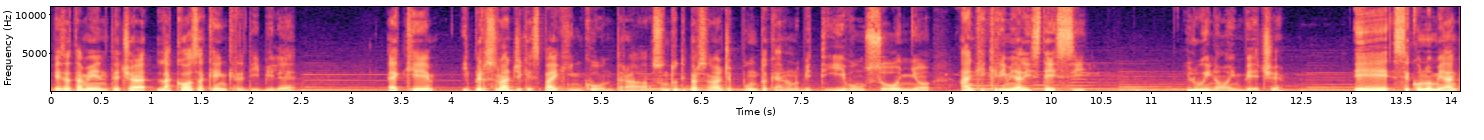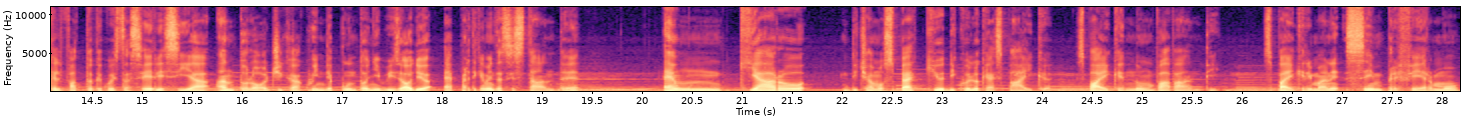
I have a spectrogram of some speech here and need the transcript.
Esattamente, cioè la cosa che è incredibile è che i personaggi che Spike incontra sono tutti personaggi appunto che hanno un obiettivo, un sogno, anche i criminali stessi. Lui no invece. E secondo me anche il fatto che questa serie sia antologica, quindi appunto ogni episodio è praticamente a sé stante, è un chiaro, diciamo, specchio di quello che è Spike. Spike non va avanti, Spike rimane sempre fermo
